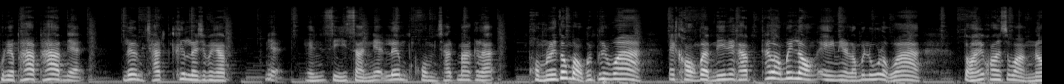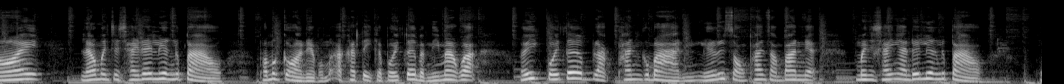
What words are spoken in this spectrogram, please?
คุณภาพภาพเนี่ยเริ่มชัดขึ้นเลยใช่ไหมครับ เนี่ยเห็นสีสันเนี่ยเริ่มคมชัดมากขึ้นแล้วผมเลยต้องบอกเพื่อนๆว่าไอ้ของแบบนี้นะครับถ้าเราไม่ลองเองเนี่ยเราไม่รู้หรอกว่า ต่อให้ความสว่างน้อย แล้วมันจะใช้ได้เรื่องหรือเปล่า เพราะเมื่อก่อนเนี่ยผมอคติกับโปรเจคเตอร์แบบนี้มากว่าเฮ้ยโปรเจคเตอร์หลักพันกว่าบาทหรือสองพันสามพันเนี่ยมันจะใช้งานได้เรื่องหรือเปล่าโห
